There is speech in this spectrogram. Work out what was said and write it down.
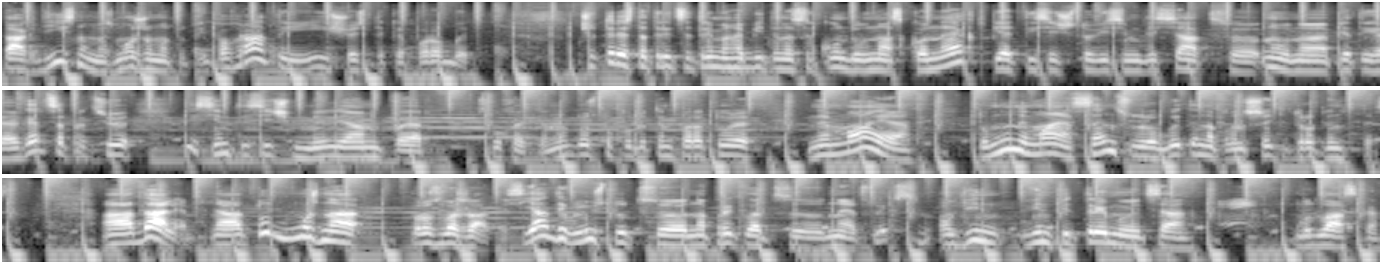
Так, дійсно, ми зможемо тут і пограти, і щось таке поробити. 433 мегабіти на секунду у нас Connect, 5180 е, ну, на 5 ГГц працює і 7000 мА. Слухайте, ну доступу до температури немає, тому немає сенсу робити на планшеті тротлінг тест. А далі, тут можна розважатись. Я дивлюсь тут, е, наприклад, Netflix. Він, він підтримується, будь ласка,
